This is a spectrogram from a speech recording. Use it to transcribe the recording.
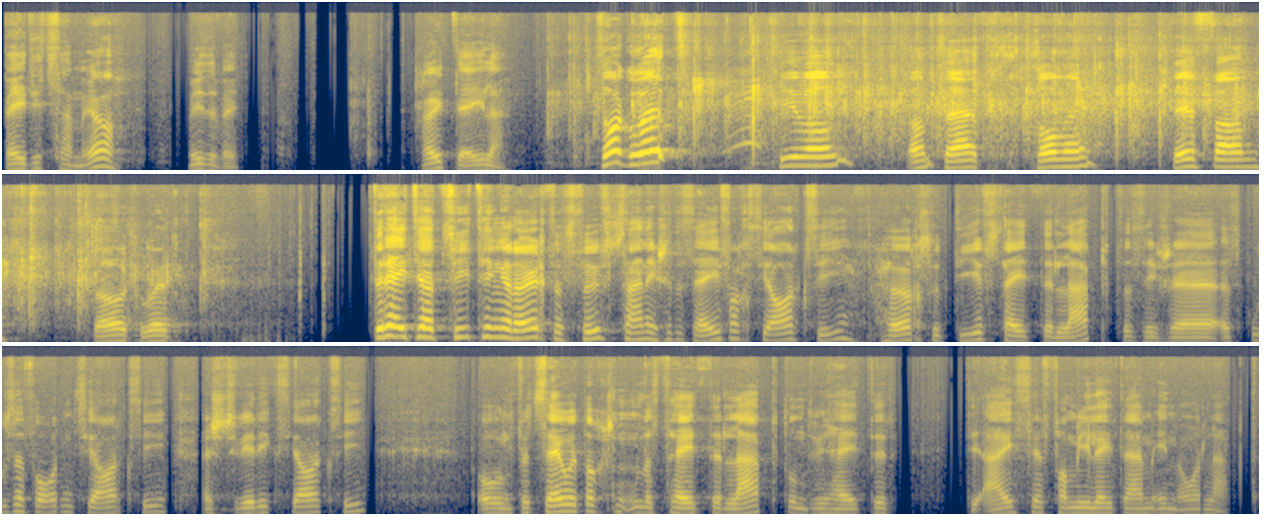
Beide zusammen, ja. Wieder beide. Heute teilen. So gut. Simon, ganz herzlich willkommen. Stefan, so gut. Ihr habt ja die Zeit hinter euch, das 15 war nicht ein einfaches Jahr. gewesen. Höchst und Tiefst habt ihr erlebt. Das war äh, ein herausforderndes Jahr, gewesen, ein schwieriges Jahr. gewesen. Und erzählt doch, was habt ihr erlebt und wie habt ihr die ICF-Familie in diesem Inn auch erlebt.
